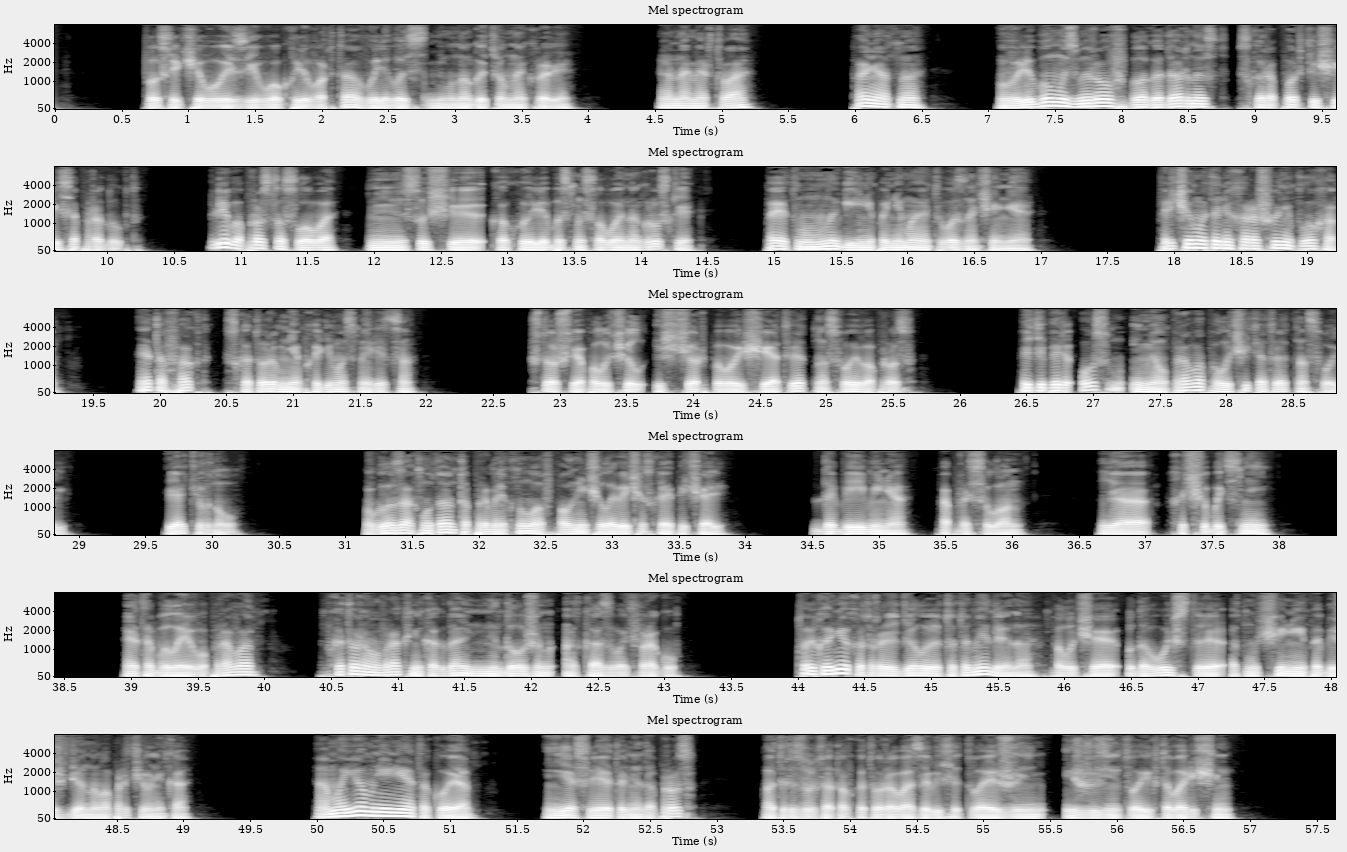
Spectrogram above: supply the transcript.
после чего из его клюва рта вылилось немного темной крови. «Она мертва?» «Понятно. В любом из миров благодарность — скоропортящийся продукт. Либо просто слово, не несущее какой-либо смысловой нагрузки, поэтому многие не понимают его значения. Причем это не хорошо, не плохо. Это факт, с которым необходимо смириться. Что ж, я получил исчерпывающий ответ на свой вопрос. И теперь Осм имел право получить ответ на свой. Я кивнул. В глазах мутанта промелькнула вполне человеческая печаль. «Добей меня», — попросил он. «Я хочу быть с ней». Это было его право, в котором враг никогда не должен отказывать врагу. Только некоторые делают это медленно, получая удовольствие от мучений побежденного противника. А мое мнение такое. Если это не допрос, от результатов которого зависит твоя жизнь и жизнь твоих товарищей,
